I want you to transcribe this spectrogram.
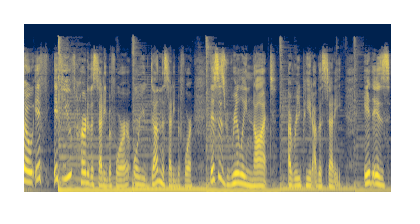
So if if you've heard of the study before or you've done the study before, this is really not a repeat of the study. It is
